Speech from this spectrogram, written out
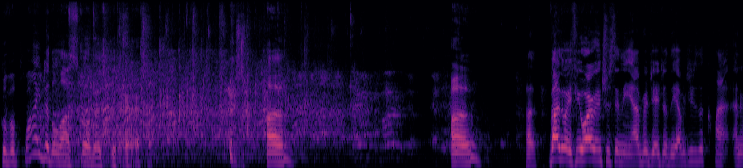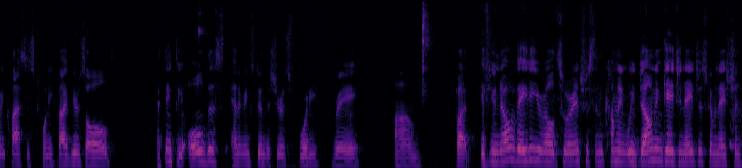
who've applied to the law school this year. uh, uh, uh, by the way, if you are interested in the average age of the average age of the entering class is 25 years old. I think the oldest entering student this year is 43. Um, but if you know of 80 year olds who are interested in coming, we don't engage in age discrimination.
